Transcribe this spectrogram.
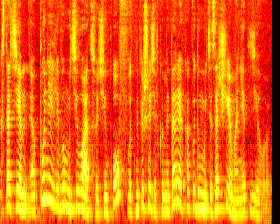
Кстати, поняли ли вы мотивацию Тиньков? Вот Напишите в комментариях, как вы думаете, зачем они это делают.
